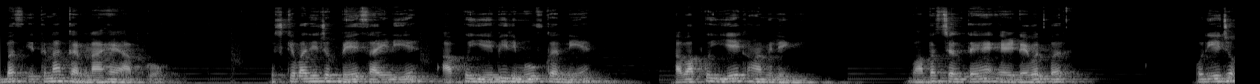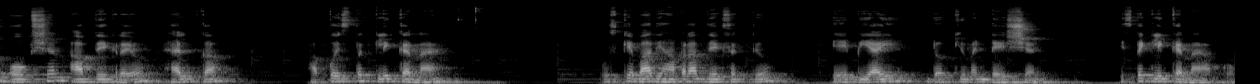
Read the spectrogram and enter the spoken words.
बस इतना करना है आपको। उसके बाद ये जो बेस आईडी है, आपको ये भी रिमूव करनी है। अब आपको ये कहाँ मिलेगी? वापस चलते हैं एयरटेबल पर। और ये जो ऑप्शन आप देख रहे हो हेल्प का, आपको इस पर क्लिक करना है। उसके बाद यहाँ पर आप देख सकते हो ए पी आई डॉक्यूमेंटेशन इस पर क्लिक करना है आपको।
